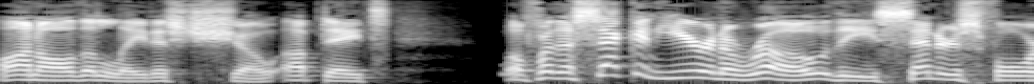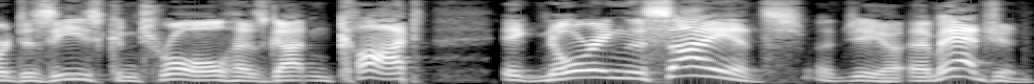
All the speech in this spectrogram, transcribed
on all the latest show updates. Well, for the second year in a row, the Centers for Disease Control has gotten caught ignoring the science. Uh, gee, imagine.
